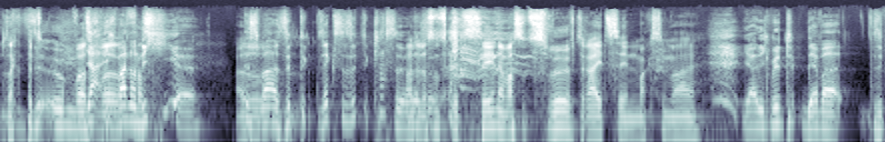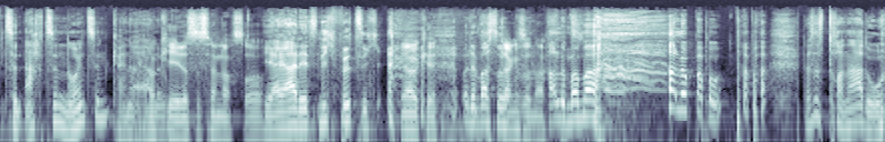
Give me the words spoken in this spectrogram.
Sag bitte irgendwas. ja, ich war noch nicht hier. Also, es war siebte, sechste, siebte Klasse. Warte, lass so. uns kurz sehen, da warst du 12, 13 maximal. Ja, und ich will tippen, der war 17, 18, 19, keine Ahnung. okay, das ist ja noch so. Ja, ja, jetzt nicht 40. Ja, okay. Und dann war es so, Klang so nach hallo 40. Mama, hallo Papa, Papa, das ist Tornado.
